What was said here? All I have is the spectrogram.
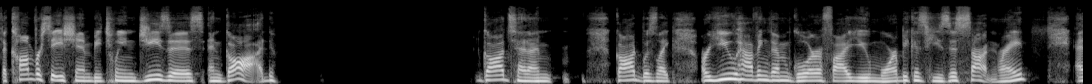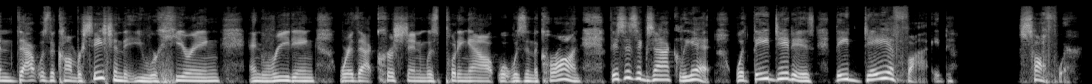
the conversation between Jesus and God God said, I'm, God was like, are you having them glorify you more because he's his son, right? And that was the conversation that you were hearing and reading where that Christian was putting out what was in the Quran. This is exactly it. What they did is they deified software.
